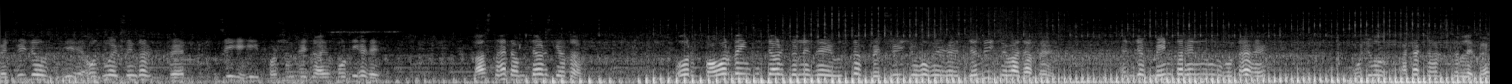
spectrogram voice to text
बैटरी जो, ये ऑटो एक्सचेंज का बैटरी परसेंटेज जो है फोर्टी है लास्ट नाइट हम चार्ज किया था। और पावर बैंक से चार्ज करने से उसका बैटरी जो है, जल्दी चला जाता है। एंड जब मेन करंट होता है, वो जो अच्छा चार्ज कर लेता है,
